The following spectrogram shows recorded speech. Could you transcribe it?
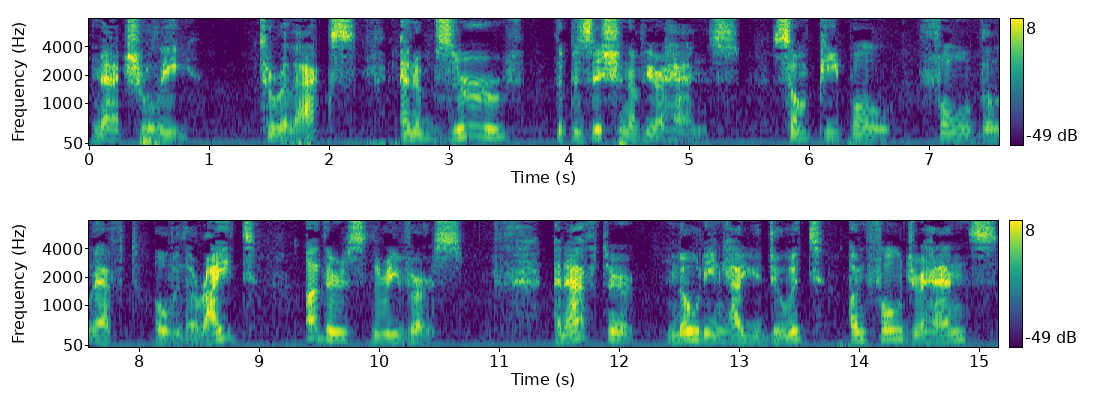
naturally to relax and observe the position of your hands. Some people fold the left over the right, others the reverse. And after noting how you do it, unfold your hands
